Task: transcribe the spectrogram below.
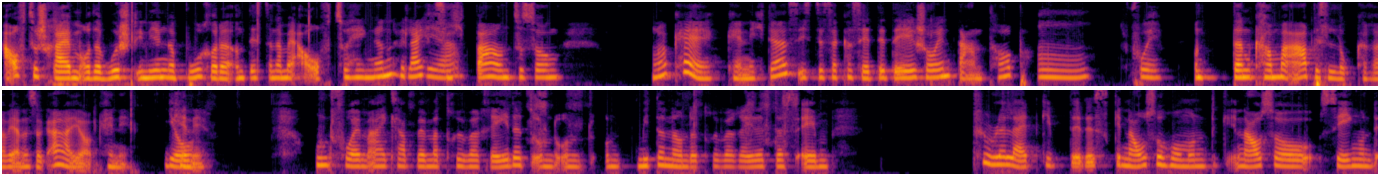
aufzuschreiben oder wurscht in irgendein Buch oder und das dann einmal aufzuhängen, vielleicht ja. sichtbar und zu sagen, okay, kenne ich das? Ist das eine Kassette, die ich schon enttarnt habe? Mhm. Voll. Dann kann man auch ein bisschen lockerer werden und sagen, ah ja, kenne ich. Ja. Kenn ich. Und vor allem auch, ich glaube, wenn man drüber redet und, und, und miteinander drüber redet, dass eben viele Leute gibt, die das genauso haben und genauso sehen und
